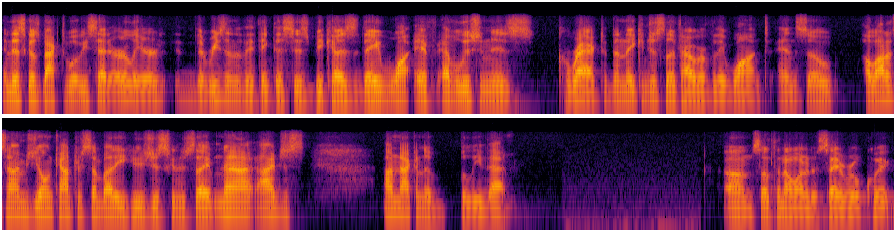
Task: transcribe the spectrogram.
And this goes back to what we said earlier. The reason that they think this is because they want, if evolution is correct, then they can just live however they want. And so a lot of times you'll encounter somebody who's just going to say, nah, I just, I'm not going to believe that. Um, something I wanted to say real quick.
